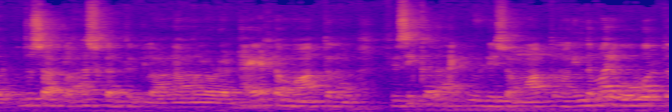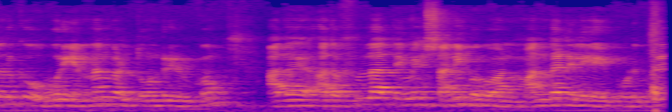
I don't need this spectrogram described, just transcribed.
ஒரு புதுசாக கிளாஸ் கற்றுக்கலாம் நம்மளோட டயட்டை மாற்றணும் ஃபிசிக்கல் ஆக்டிவிட்டீஸை மாற்றணும் இந்த மாதிரி ஒவ்வொருத்தருக்கும் ஒவ்வொரு எண்ணங்கள் தோன்றியிருக்கும். அதை அதை ஃபுல்லாத்தையுமே சனி பகவான் மந்த நிலையை கொடுத்து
